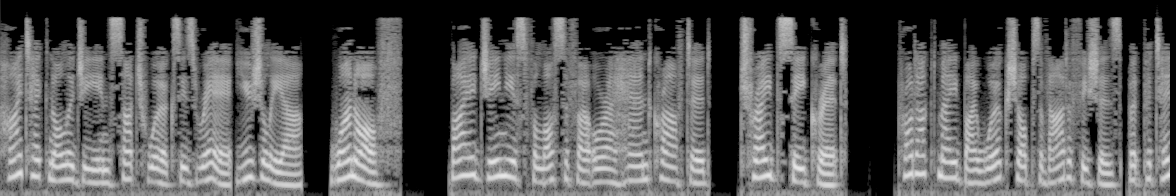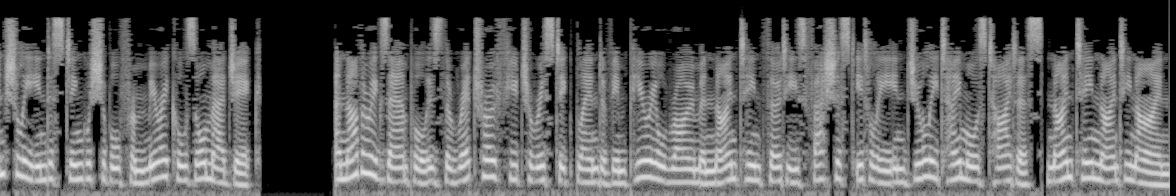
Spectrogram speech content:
High technology in such works is rare usually a one-off by a genius philosopher or a handcrafted trade secret product made by workshops of artificers but potentially indistinguishable from miracles or magic. Another example is the retro-futuristic blend of Imperial Rome and 1930s Fascist Italy in Julie Taymor's Titus 1999.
